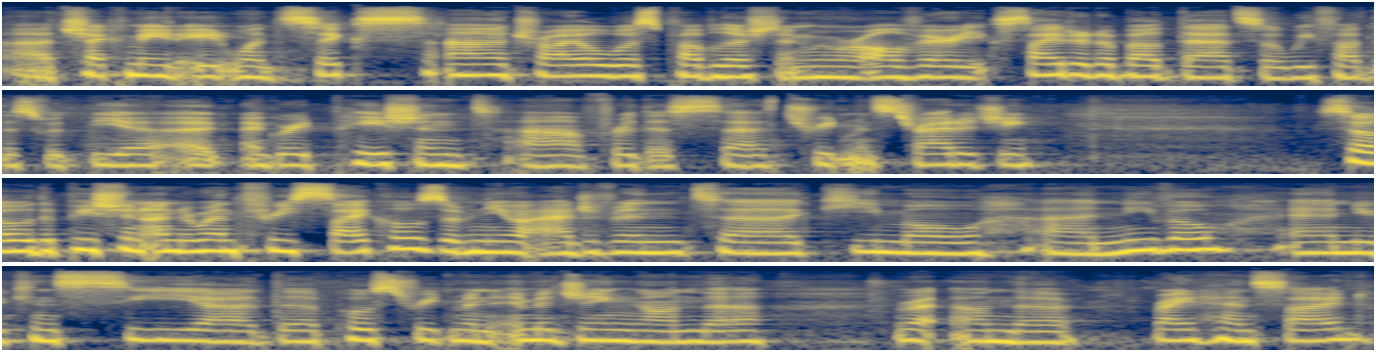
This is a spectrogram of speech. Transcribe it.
uh, Checkmate 816 uh, trial was published, and we were all very excited about that. So we thought this would be a, a great patient uh, for this uh, treatment strategy. So the patient underwent three cycles of neoadjuvant uh, chemo uh, nivo, and you can see uh, the post-treatment imaging on the on the right-hand side.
